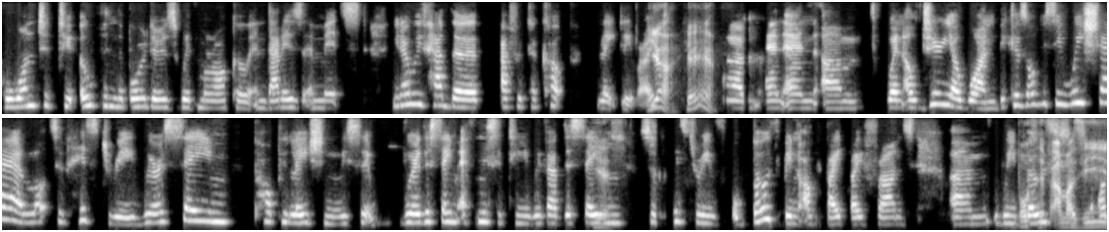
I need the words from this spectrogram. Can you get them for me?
who wanted to open the borders with Morocco, and that is amidst, you know, we've had the Africa Cup lately, right? Yeah, yeah, yeah. Um, and and um, when Algeria won, because obviously we share lots of history. We're the same population. We say we're the same ethnicity. We've had the same Yes. sort of history. We've both been occupied by France. Um, we Both, both, have Amazigh uh,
